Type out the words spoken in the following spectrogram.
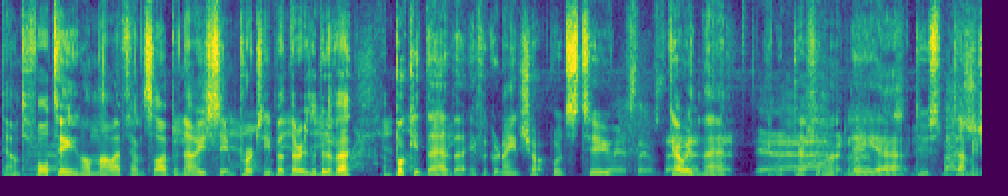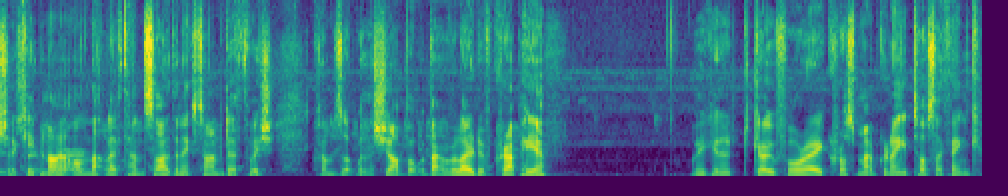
Down to 14 on the left-hand side, but now he's sitting pretty. But there is a bit of a, a bucket there that if a grenade shot was to go in there, it would definitely uh, do some damage. So keep an eye on that left-hand side the next time Deathwish comes up with a shot. But we're back with a load of crap here. We're going to go for a cross-map grenade toss, I think.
